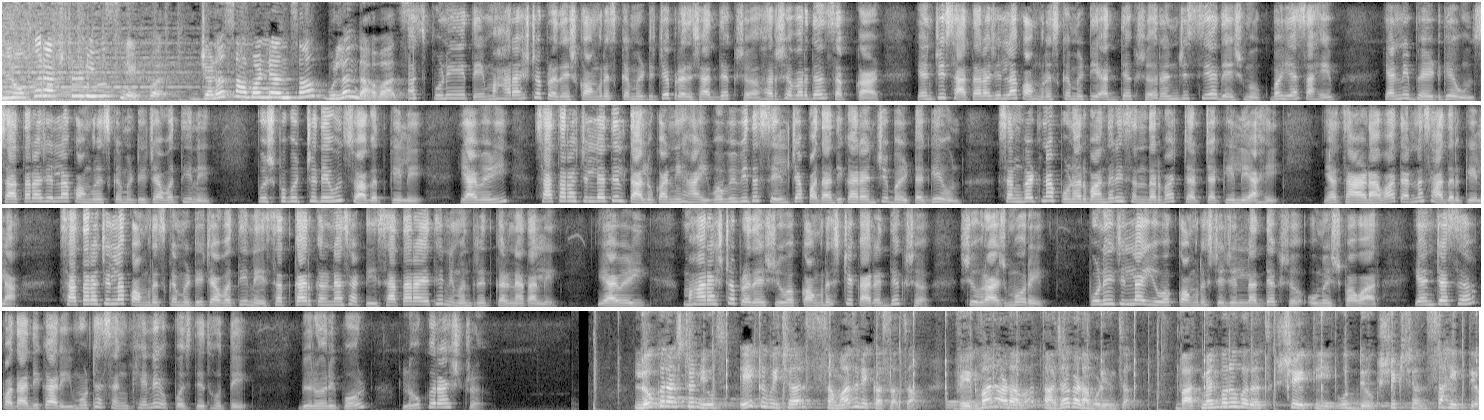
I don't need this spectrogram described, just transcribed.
Lokrashtra news network जनसामान्यांचा बुलंद आवाज. आज पुणे येथे महाराष्ट्र प्रदेश काँग्रेस कमिटीचे प्रदेशाध्यक्ष हर्षवर्धन सपकाळ यांची सातारा जिल्हा काँग्रेस कमिटी अध्यक्ष रणजितसिंह देशमुख भैयासाहेब यांनी भेट घेऊन सातारा जिल्हा काँग्रेस कमिटीच्या वतीने पुष्पगुच्छ देऊन स्वागत केले. यावेळी सातारा जिल्ह्यातील तालुकानिहाय व विविध सेलच्या पदाधिकाऱ्यांची बैठक घेऊन संघटना पुनर्बांधणी संदर्भात चर्चा केली आहे. याचा आढावा त्यांना सादर केला. सातारा जिल्हा काँग्रेस कमिटीच्या वतीने सत्कार करण्यासाठी सातारा येथे निमंत्रित करण्यात आले. यावेळी महाराष्ट्र प्रदेश युवक काँग्रेसचे कार्याध्यक्ष शिवराज मोरे पुणे जिल्हा युवक काँग्रेसचे जिल्हाध्यक्ष उमेश पवार यांच्यासह पदाधिकारी मोठ्या संख्येने उपस्थित होते. Bureau report Lokrashtra. Lokrashtra news एक विचार समाज विकासाचा वेगवान आढावा ताज्या घडामोडींचा. बातम्यांबरोबरच शेती उद्योग शिक्षण साहित्य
